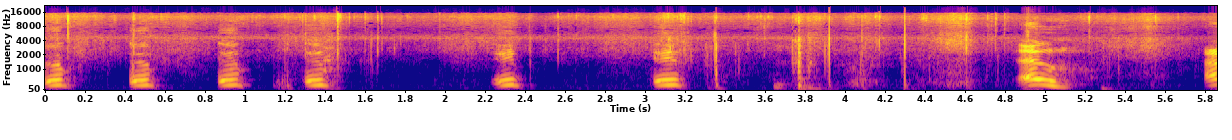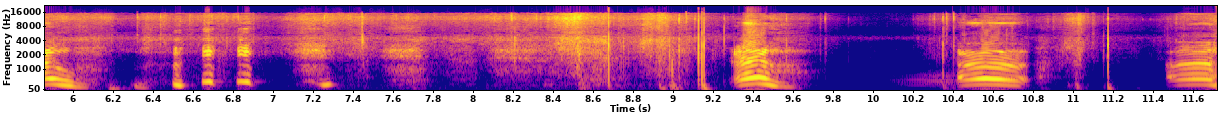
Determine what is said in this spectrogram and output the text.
อึบอึบ อึบอึบอึบอึบเอ้าเอ้าเอ้าเออเออ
